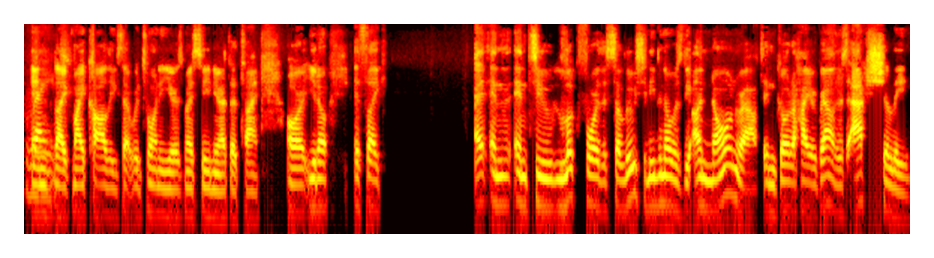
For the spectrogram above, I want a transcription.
right. and like my colleagues that were 20 years my senior at that time. Or you know it's like and and to look for the solution even though it was the unknown route and go to higher ground is actually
